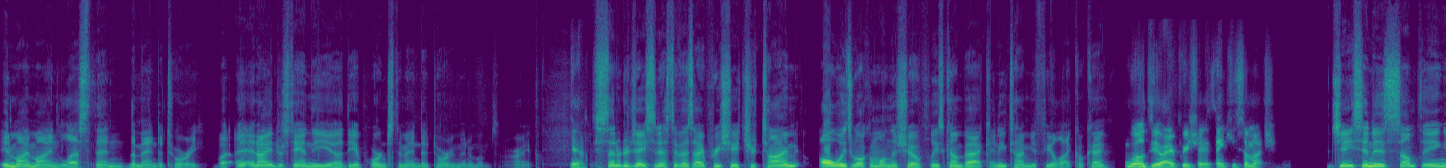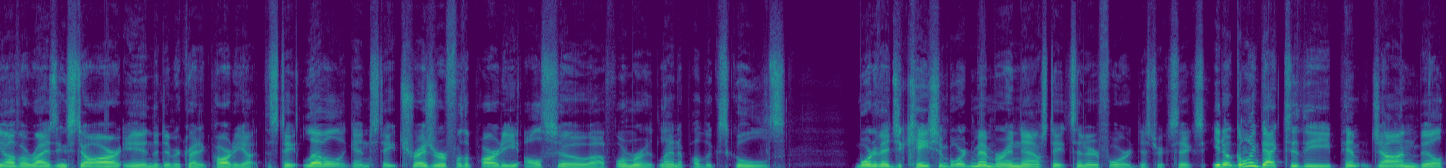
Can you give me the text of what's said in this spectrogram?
in my mind, less than the mandatory. But and I understand the uh, the importance to mandatory minimums. All right. Yeah. Senator Jason Esteves, I appreciate your time. always welcome on the show. Please come back anytime you feel like, okay? Will do. I appreciate it. Thank you so much. Jason is something of a rising star in the Democratic Party at the state level. Again, state treasurer for the party, also uh, former Atlanta Public Schools Board of Education board member, and now state senator for District 6. You know, going back to the Pimp John bill,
